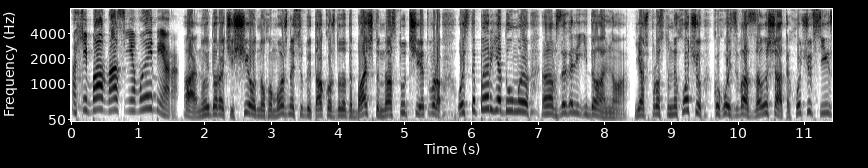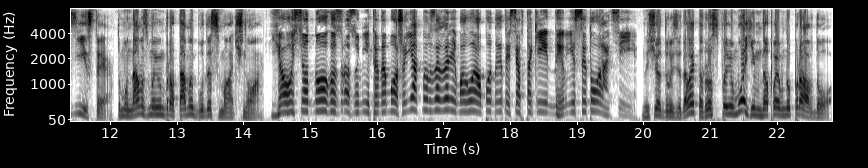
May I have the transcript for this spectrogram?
А хіба в нас є вибір? А, ну і до речі, ще одного можна сюди також додати. Бачите, нас тут четверо. Ось тепер, я думаю, е, взагалі ідеально. Я ж просто не хочу когось з вас залишати, хочу всіх з'їсти. Тому нам з моїми братами буде смачно. Я ось одного зрозуміти не можу, як ми взагалі могли опинитися в такій дивній ситуації. Ну що, друзі, давайте розповімо їм напевно правду.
